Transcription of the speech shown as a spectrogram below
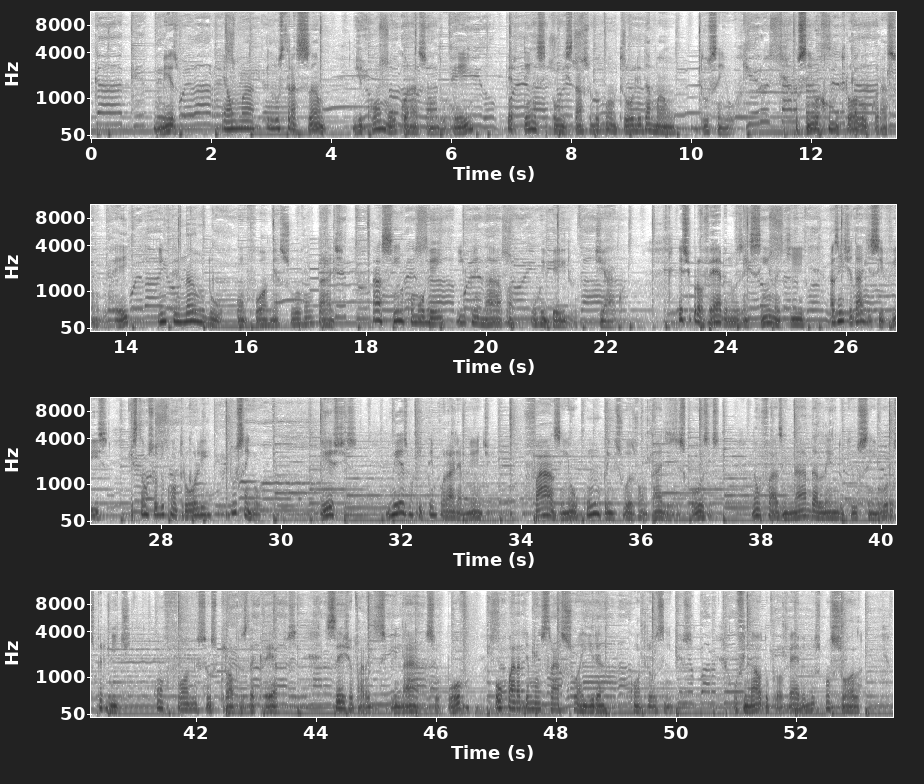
O mesmo é uma ilustração de como o coração do rei pertence ou está sob o controle da mão do Senhor. O Senhor controla o coração do rei, inclinando-o conforme a sua vontade, assim como o rei inclinava o ribeiro de água. Este provérbio nos ensina que as entidades civis estão sob o controle do Senhor. Estes, mesmo que temporariamente, fazem ou cumprem suas vontades escusas, não fazem nada além do que o Senhor os permite, conforme os seus próprios decretos, seja para disciplinar seu povo ou para demonstrar sua ira contra os ímpios. O final do provérbio nos consola,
